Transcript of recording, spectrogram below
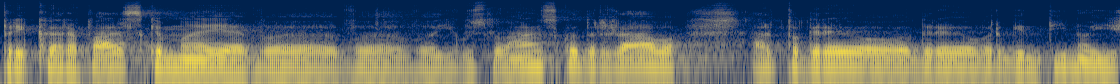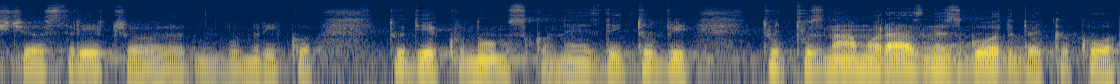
prek rapalske meje v, v, v jugoslovansko državo ali pa grejo, grejo v Argentino, iščejo srečo, bom rekel, tudi ekonomsko. Ne. Zdaj tu, bi, tu poznamo razne zgodbe, kako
